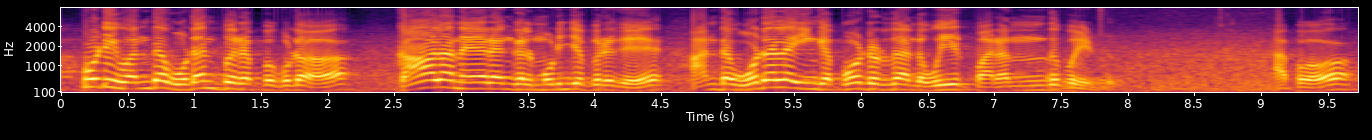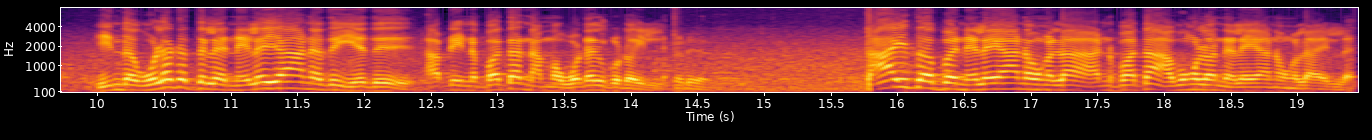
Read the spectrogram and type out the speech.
அப்படி வந்த உடன்பிறப்பு கூட கால நேரங்கள் முடிஞ்ச பிறகு அந்த உடலை இங்க போட்டுறது அந்த உயிர் பறந்து போயிடுது. அப்போ இந்த உலகத்துல நிலையானது எது அப்படின்னு பார்த்தா நம்ம உடல் கூட இல்லை. தாய் தப்ப நிலையானவங்களான்னு பார்த்தா அவங்களும் நிலையானவங்களா இல்லை.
